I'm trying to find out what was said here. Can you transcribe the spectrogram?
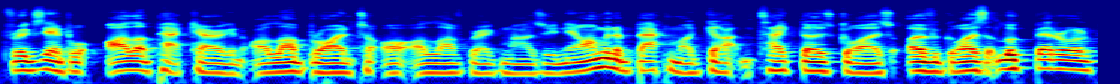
For example, I love Pat Carrigan, I love Brian To'o, I love Greg Marzhew. Now I'm going to back my gut and take those guys over guys that look better on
